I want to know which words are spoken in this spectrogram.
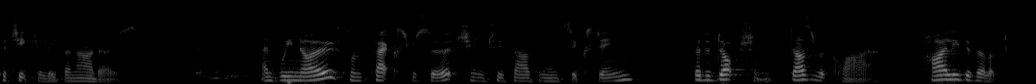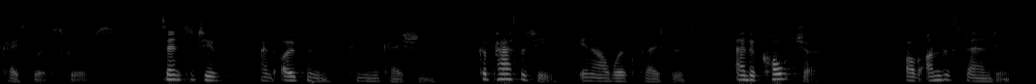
particularly Barnardos. And we know from FACS research in 2016 that adoption does require highly developed casework skills, sensitive and open communication, capacity in our workplaces, and a culture of understanding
